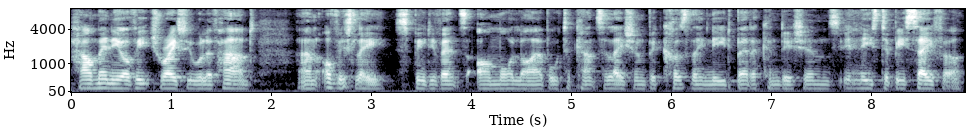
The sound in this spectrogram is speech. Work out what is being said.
how many of each race we will have had. And obviously, speed events are more liable to cancellation because they need better conditions. It needs to be safer.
